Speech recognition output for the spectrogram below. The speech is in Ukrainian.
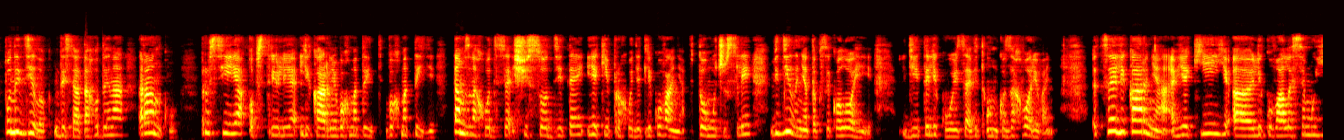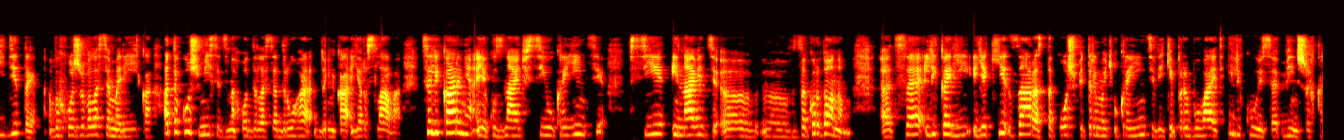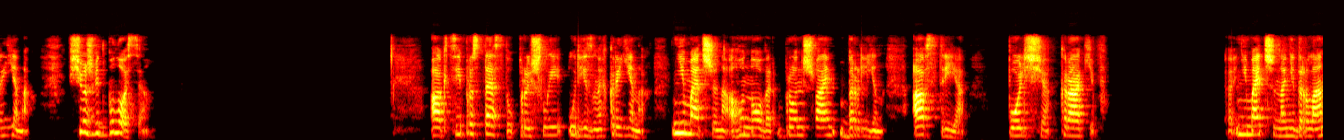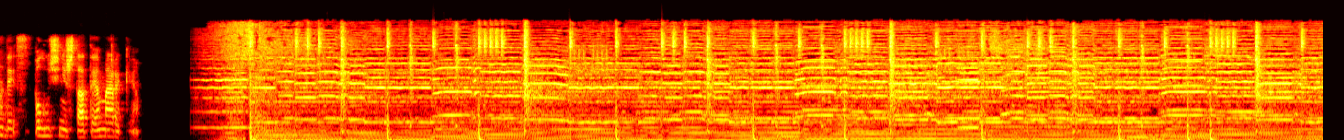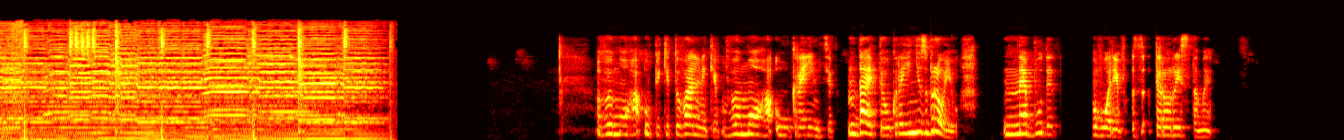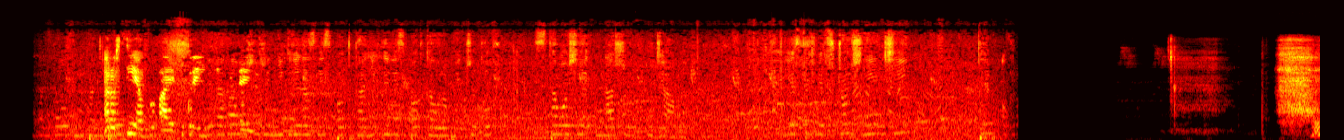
Понеділок, 10 година ранку. Росія обстрілює лікарню в Охматиді. Там знаходиться 600 дітей, які проходять лікування, в тому числі відділення токсикології. Діти лікуються від онкозахворювань. Це лікарня, в якій е, лікувалися мої діти, вихожувалася Марійка, а також місяць знаходилася друга донька Ярослава. Це лікарня, яку знають всі українці, всі і навіть е, е, за кордоном. Е, Це лікарі, які зараз також підтримують українців, які перебувають і лікуються в інших країнах. Що ж відбулося? Акції протесту пройшли у різних країнах: Німеччина, Гоновер, Броншвайн, Берлін, Австрія, Польща, Краків, е, Німеччина, Нідерланди, Сполучені Штати Америки. Вимога у пікетувальників, вимога у українців. Дайте Україні зброю. Не буде говорів з терористами. Росія вбиває українських że nigdy nas nie spotka, nigdy nie spotka Europejczyków. Stało się naszym udziałem. Jesteśmy wstrząśnięci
